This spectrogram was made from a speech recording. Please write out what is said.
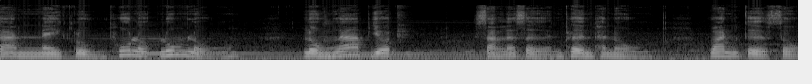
กันในกลุ่มผู้ลุ่มหลง หลงลาบยศสรรเสริญเพลินทนง วันเกิดส่ง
